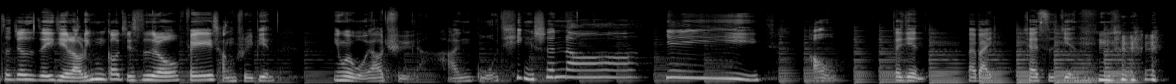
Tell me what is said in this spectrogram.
这就是这一集老灵魂告解室喽，非常随便，因为我要去韩国庆生啦，耶！好，再见，拜拜，下次见。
